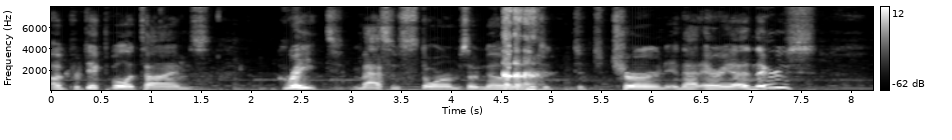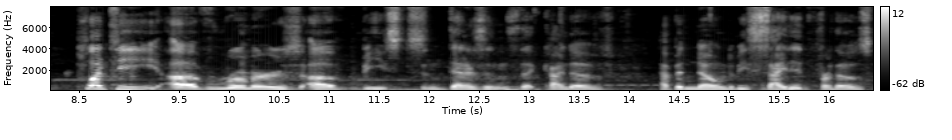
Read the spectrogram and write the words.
unpredictable at times. Great massive storms are known to, to, to churn in that area, and there's plenty of rumors of beasts and denizens that kind of have been known to be sighted for those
